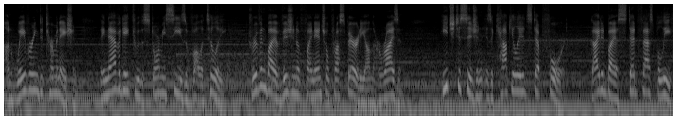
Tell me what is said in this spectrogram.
Unwavering determination, they navigate through the stormy seas of volatility driven by a vision of financial prosperity on the horizon. Each decision is a calculated step forward, guided by a steadfast belief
